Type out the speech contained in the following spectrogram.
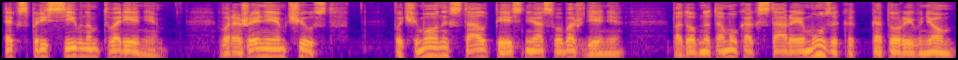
экспрессивным творением, выражением чувств. Почему он и стал песней освобождения, подобно тому, как старая музыка, которой в нем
